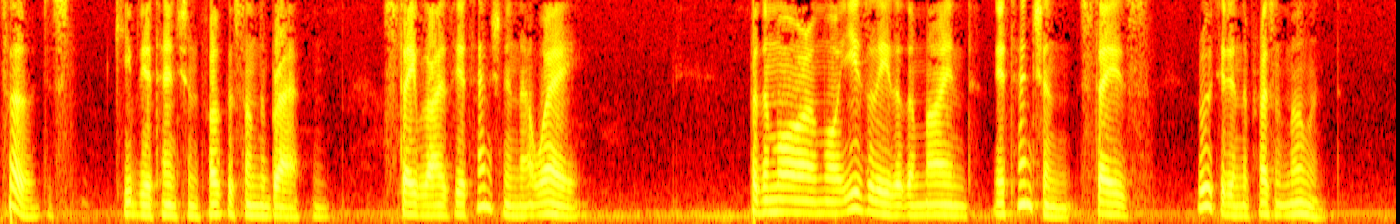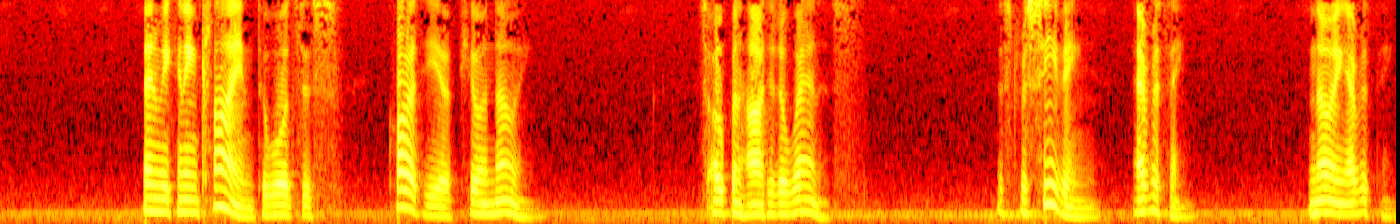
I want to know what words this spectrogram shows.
So just keep the attention focused on the breath and stabilize the attention in that way. But the more and more easily that the mind, the attention stays rooted in the present moment, then we can incline towards this quality of pure knowing. It's open-hearted awareness. Just receiving everything, knowing everything.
